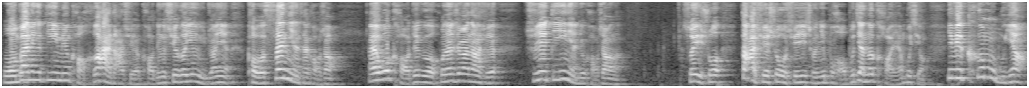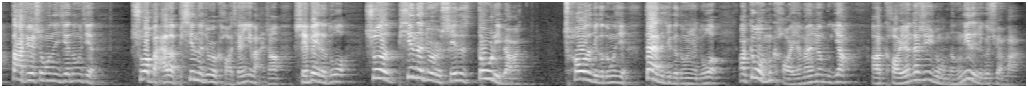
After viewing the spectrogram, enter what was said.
我们班那个第一名考河海大学，考那个学科英语专业，考了三年才考上。哎，我考这个湖南师范大学，直接第一年就考上了。所以说，大学时候学习成绩不好，不见得考研不行，因为科目不一样。大学时候那些东西。说白了，拼的就是考前一晚上谁背的多；说的拼的就是谁的兜里边抄的这个东西带的这个东西多啊，跟我们考研完全不一样啊！考研它是一种能力的这个选拔。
